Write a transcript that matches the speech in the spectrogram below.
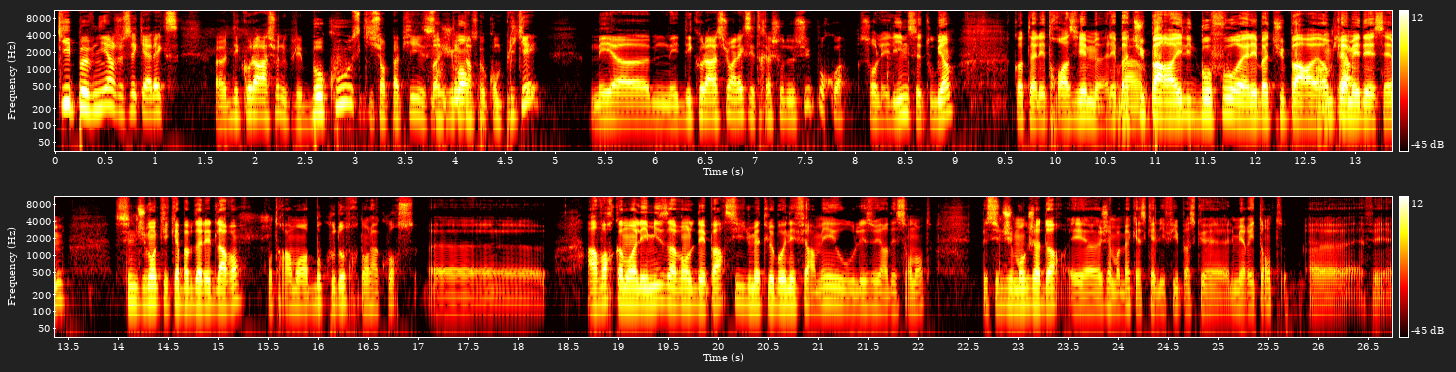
Qui peut venir? Je sais qu'Alex, euh, décoloration lui plaît beaucoup, ce qui sur le papier jument, peut-être un ça. peu compliqué. Mais, euh, mais décoloration, Alex est très chaud dessus. Pourquoi? Sur les lignes, c'est tout bien. Quand elle est troisième, elle est Bah. battue par Elite Beaufour et elle est battue par euh, Ampia. C'est une jument qui est capable d'aller de l'avant, contrairement à beaucoup d'autres dans la course. Euh, à voir comment elle est mise avant le départ, s'ils lui mettent le bonnet fermé ou les œillères descendantes. Mais c'est une jument que j'adore et euh, j'aimerais bien qu'elle se qualifie parce qu'elle est méritante. Euh, elle fait-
